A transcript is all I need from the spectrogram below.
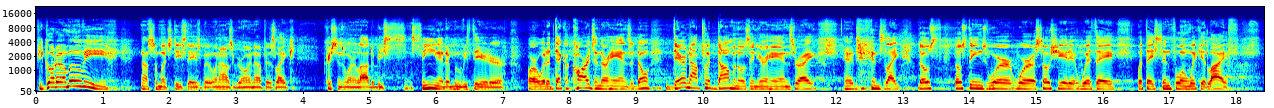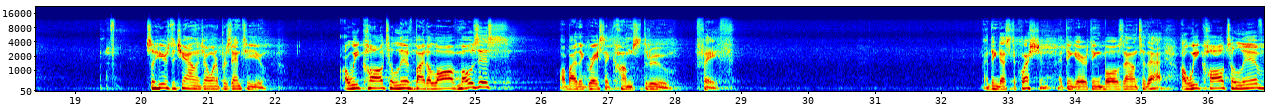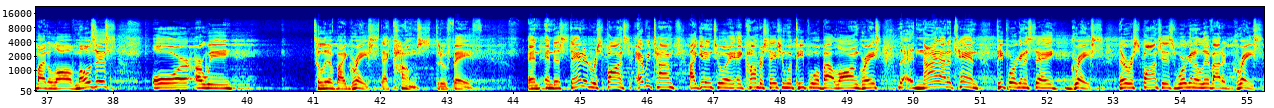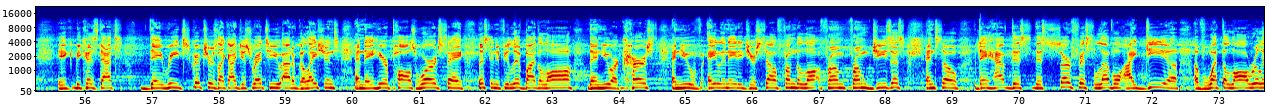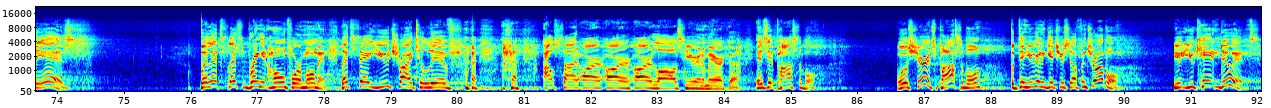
If you go to a movie, not so much these days, but when I was growing up, it's like, Christians weren't allowed to be seen at a movie theater or with a deck of cards in their hands. Or don't dare not put dominoes in your hands, right? It's like those, those things were, were associated with a, with a sinful and wicked life. So here's the challenge I want to present to you Are we called to live by the law of Moses or by the grace that comes through faith? I think that's the question. I think everything boils down to that. Are we called to live by the law of Moses, or are we to live by grace that comes through faith? And, and the standard response every time I get into a, a, conversation with people about law and grace, nine out of 10 people are gonna say grace. Their response is, we're gonna live out of grace eh, because that's, they read scriptures like I just read to you out of Galatians and they hear Paul's words say, listen, if you live by the law, then you are cursed and you've alienated yourself from the law, from, from Jesus. And so they have this, this surface level idea of what the law really is But let's, let's bring it home for a moment. Let's say you try to live outside our, our, our laws here in America. Is it possible? Well, sure, it's possible, but then you're going to get yourself in trouble. You, you can't do it.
